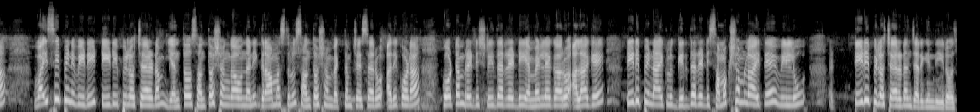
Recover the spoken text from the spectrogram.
వైసీపీని వీడి టీడీపీలో చేరడం ఎంతో సంతోషంగా ఉందని గ్రామస్తులు సంతోషం వ్యక్తం చేశారు. అది కూడా కోటంరెడ్డి శ్రీధర్ రెడ్డి ఎమ్మెల్యే గారు అలాగే టీడీపీ నాయకులు గిరిధర్ రెడ్డి సమక్షంలో అయితే వీళ్ళు టీడీపీలో చేరడం జరిగింది ఈరోజు.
